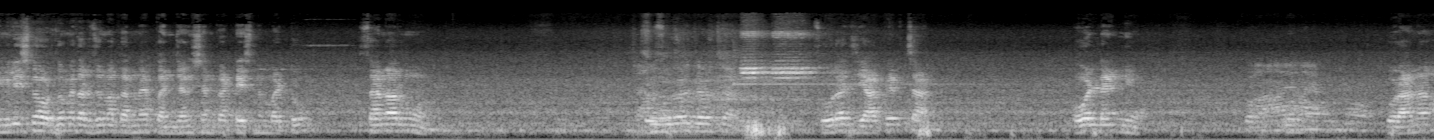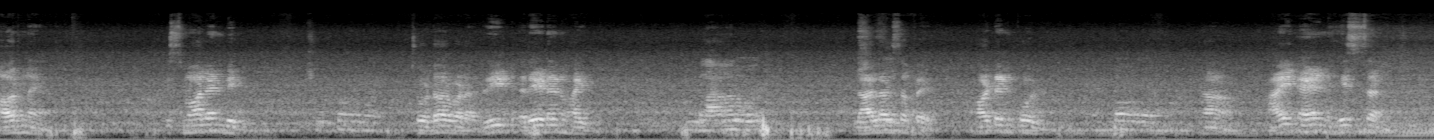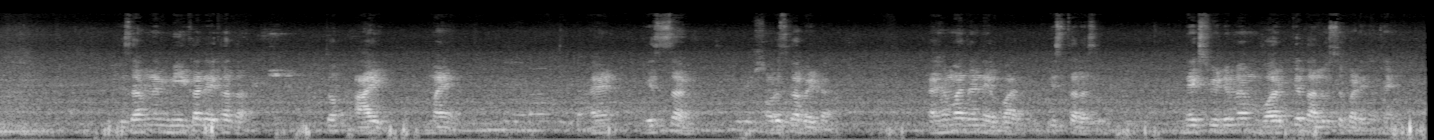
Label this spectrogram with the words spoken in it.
English का उर्दू में तर्जुमा करना है कंजंक्शन का टेस्ट नंबर टू सन और मून सूरज और चाँद सूरज या फिर चाँद ओल्ड एंड न्यू पुराना या नया पुराना और नया? स्मॉल एंड बिग छोटा और बड़ा? Red red and white white, लाल और सफ़ेद? हॉट एंड कोल्ड हाँ आई एंड हिज सन जैसे हमने मी का देखा था। तो आई, मैं एंड हिज सन और उसका बेटा, अहमद एंड इकबाल इस तरह से। नेक्स्ट वीडियो में हम वर्क के ताल्लुक से पढ़ेंगे। Thank you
